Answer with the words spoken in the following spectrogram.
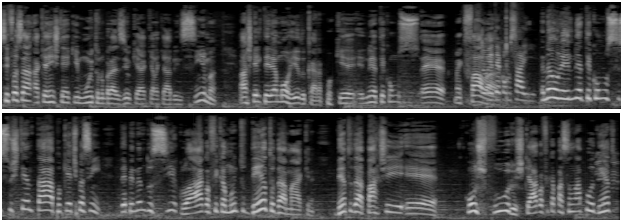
Se fosse a, a que a gente tem aqui muito no Brasil, que é aquela que abre em cima, acho que ele teria morrido, cara, porque ele não ia ter como. É, como é que fala? Não ia ter como sair. Não, ele não ia ter como se sustentar, porque, tipo assim, dependendo do ciclo, a água fica muito dentro da máquina, dentro da parte é, com os furos, que a água fica passando lá por dentro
